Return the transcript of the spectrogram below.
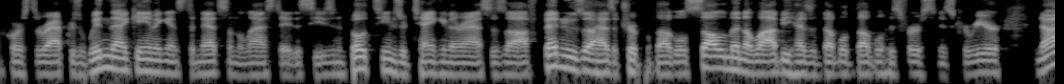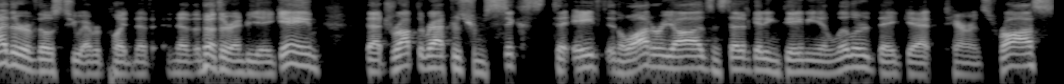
Of course, the Raptors win that game against the Nets on the last day of the season. Both teams are tanking their asses off. Ben Uzoh has a triple double. Solomon Alabi has a double double, his first in his career. Neither of those two ever played another NBA game. That dropped the Raptors from sixth to eighth in the lottery odds. Instead of getting Damian Lillard, they get Terrence Ross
